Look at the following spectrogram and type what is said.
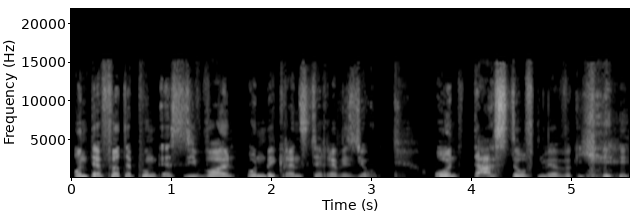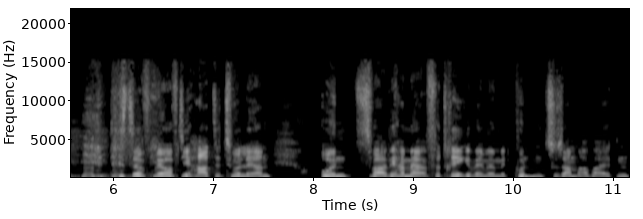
Und der vierte Punkt ist, sie wollen unbegrenzte Revision. Und das durften wir wirklich, das durften wir auf die harte Tour lernen. Und zwar, wir haben ja Verträge, wenn wir mit Kunden zusammenarbeiten.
